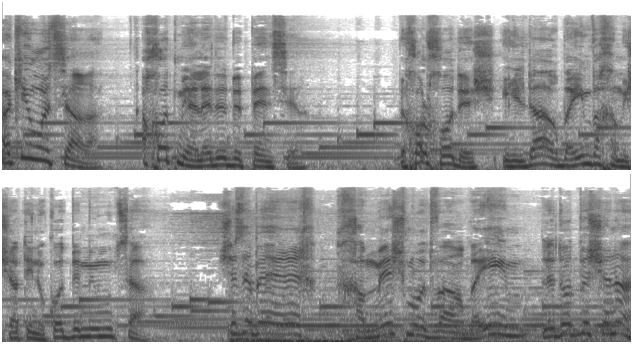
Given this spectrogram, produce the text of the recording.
הכירו את שרה, אחות מיילדת בפנסיה. בכל חודש היא ילדה 45 תינוקות בממוצע, שזה בערך 540 לידות בשנה.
